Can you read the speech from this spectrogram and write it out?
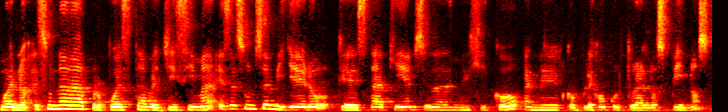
Bueno, es una propuesta bellísima. Ese es un semillero que está aquí en Ciudad de México, en el Complejo Cultural Los Pinos,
